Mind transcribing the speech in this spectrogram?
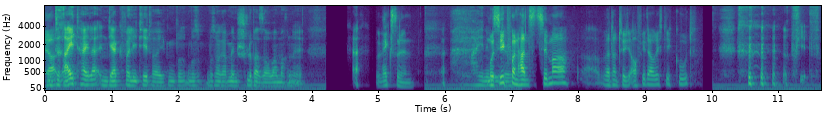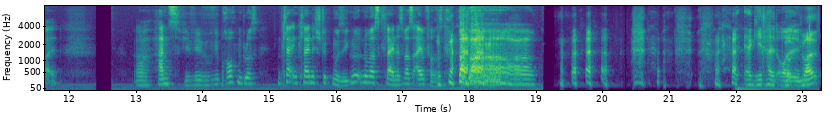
Ja. ein Dreiteiler in der Qualität, weil ich mu- muss, muss man gerade meinen Schlüpper sauber machen, ey. wechseln. Meine Musik Güte. von Hans Zimmer äh, wird natürlich auch wieder richtig gut. Auf jeden Fall. Äh, Hans, wir, wir, wir brauchen bloß ein, klei ein kleines Stück Musik. Nur, nur was Kleines, was Einfaches. Er geht halt all Du, in. du, hast-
